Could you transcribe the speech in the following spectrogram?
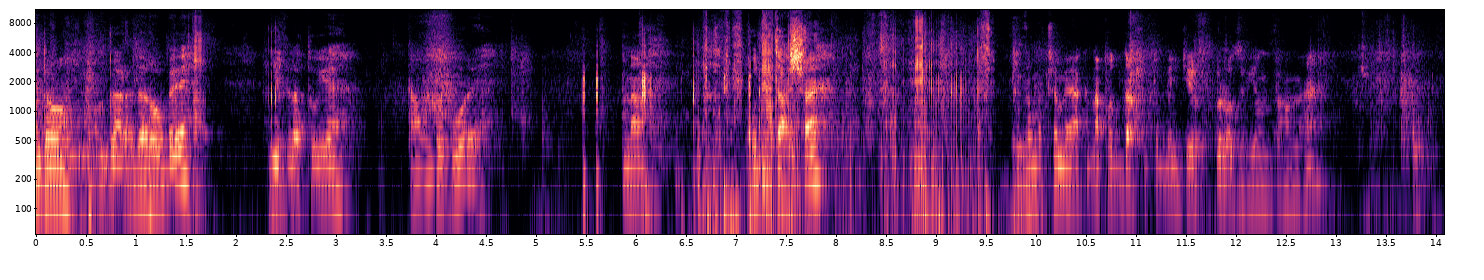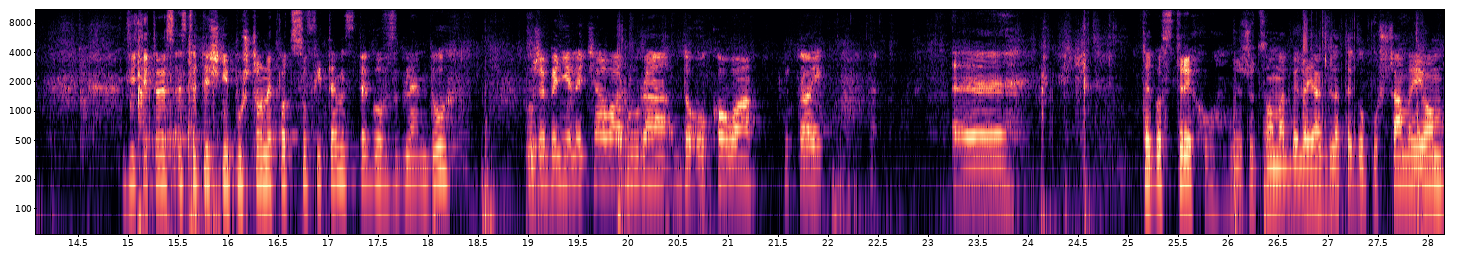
do garderoby i wlatuje tam do góry na poddasze. Zobaczymy jak na poddaszu to będzie rozwiązane. Wiecie, to jest estetycznie puszczone pod sufitem z tego względu, żeby nie leciała rura dookoła tutaj e, tego strychu rzucona byle jak. Dlatego puszczamy ją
